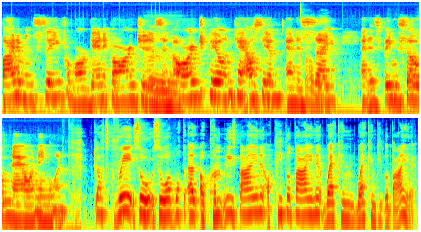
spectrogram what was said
vitamin C from organic oranges, mm. and orange peel and calcium, and is okay. safe, and it's being sold now in England. That's great. So, so what, are companies buying it? Are people buying it? Where can where can people buy it?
